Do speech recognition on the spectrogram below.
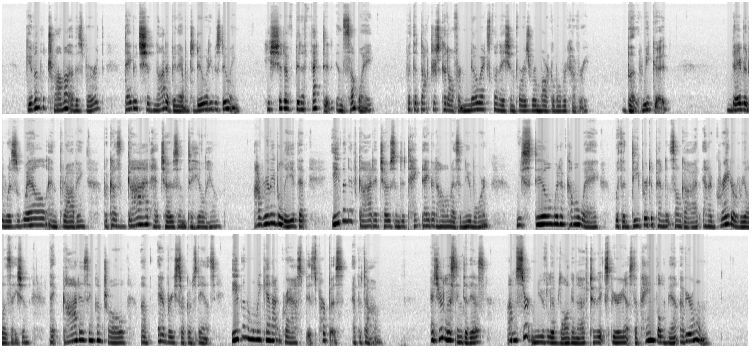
Given the trauma of his birth, David should not have been able to do what he was doing. He should have been affected in some way, but the doctors could offer no explanation for his remarkable recovery. But we could. David was well and thriving because God had chosen to heal him. I really believe that even if God had chosen to take David home as a newborn, we still would have come away with a deeper dependence on God and a greater realization that God is in control of every circumstance, even when we cannot grasp its purpose at the time. As you're listening to this, I'm certain you've lived long enough to have experienced a painful event of your own.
